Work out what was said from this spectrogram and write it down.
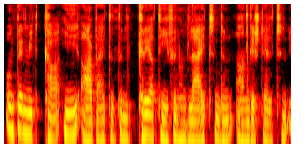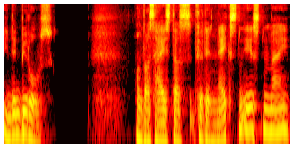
und den mit KI arbeitenden kreativen und leitenden Angestellten in den Büros. Und was heißt das für den nächsten 1. Mai?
